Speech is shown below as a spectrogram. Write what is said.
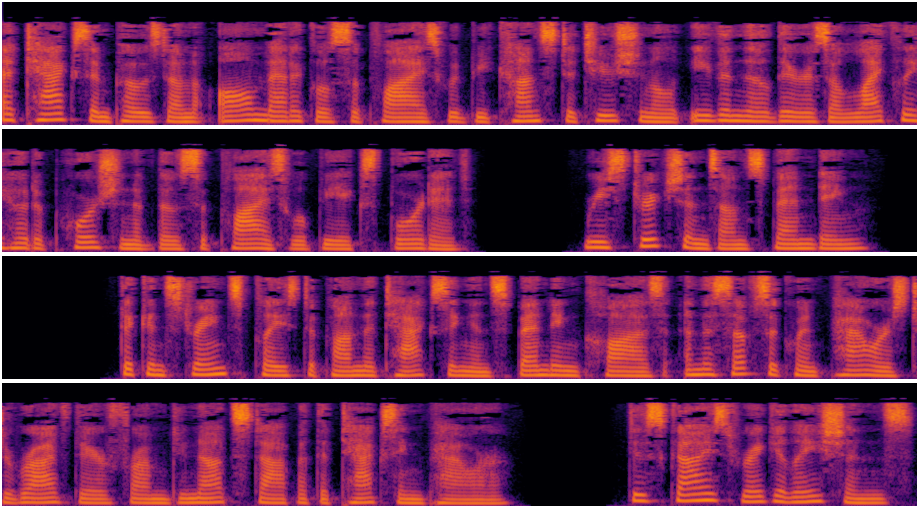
a tax imposed on all medical supplies would be constitutional even though there is a likelihood a portion of those supplies will be exported. Restrictions on spending the constraints placed upon the taxing and spending clause and the subsequent powers derived therefrom do not stop at the taxing power. Disguised regulations.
